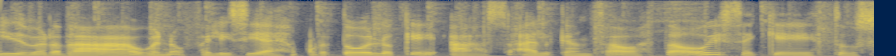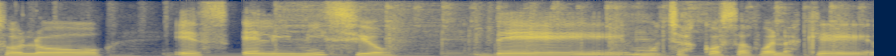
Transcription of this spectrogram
y de verdad, bueno, felicidades por todo lo que has alcanzado hasta hoy. Sé que esto solo es el inicio de muchas cosas buenas que,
